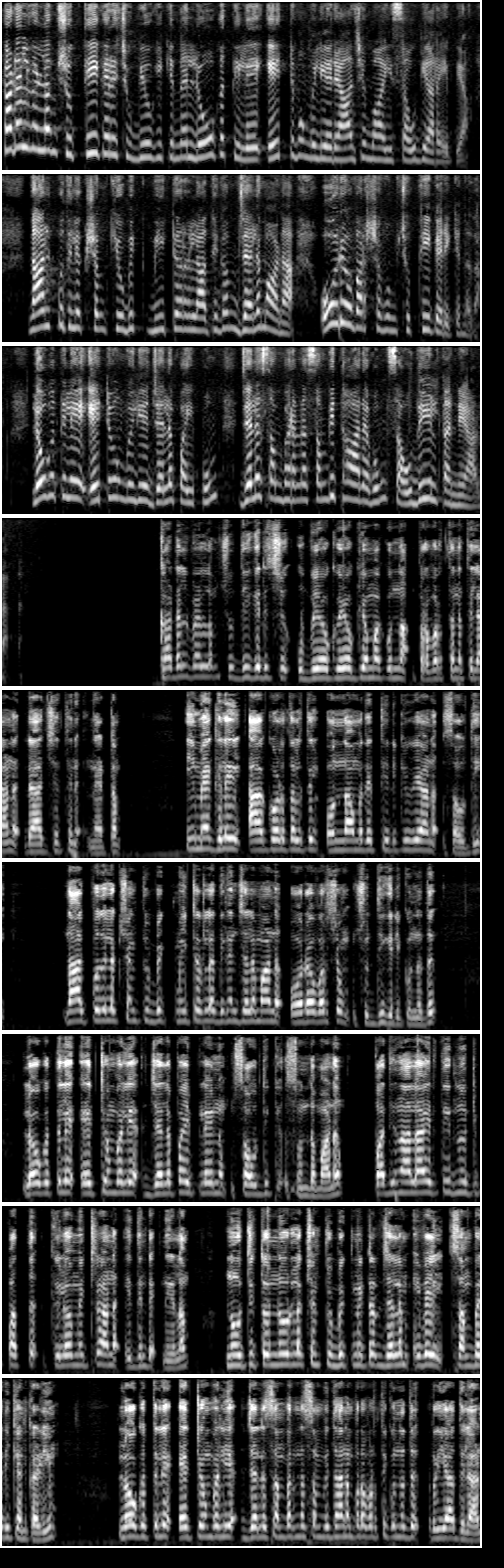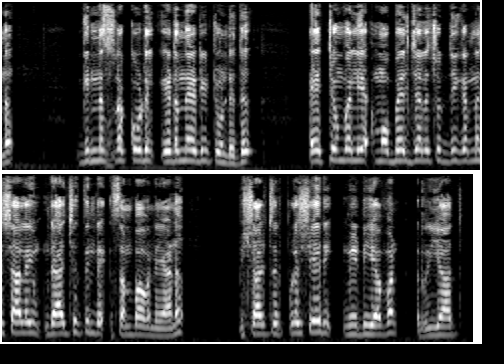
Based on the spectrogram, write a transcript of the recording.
കടൽ വെള്ളം ശുദ്ധീകരിച്ച് ഉപയോഗിക്കുന്ന ലോകത്തിലെ ഏറ്റവും വലിയ രാജ്യമായി സൗദി അറേബ്യ. നാൽപ്പത് ലക്ഷം ക്യൂബിക് മീറ്ററിലധികം ജലമാണ് ഓരോ വർഷവും ശുദ്ധീകരിക്കുന്നത്. ലോകത്തിലെ ഏറ്റവും വലിയ ജലപൈപ്പും ജലസംഭരണ സംവിധാനവും സൗദിയിൽ തന്നെയാണ്. കടൽവെള്ളം ശുദ്ധീകരിച്ച് ഉപയോഗയോഗ്യമാക്കുന്ന പ്രവർത്തനത്തിലാണ് രാജ്യത്തിന് നേട്ടം. ഈ മേഖലയിൽ ആഗോളതലത്തിൽ ഒന്നാമതെത്തിയിരിക്കുകയാണ് സൗദി. നാൽപ്പത് ലക്ഷം ക്യൂബിക് മീറ്ററിലധികം ജലമാണ് ഓരോ വർഷവും ശുദ്ധീകരിക്കുന്നത്. ലോകത്തിലെ ഏറ്റവും വലിയ ജല പൈപ്പ് ലൈനും സൗദിക്ക് സ്വന്തമാണ്. പതിനാലായിരത്തി ഇരുന്നൂറ്റി പത്ത് കിലോമീറ്ററാണ് ഇതിന്റെ നീളം. നൂറ്റി തൊണ്ണൂറ് ലക്ഷം ക്യൂബിക് മീറ്റർ ജലം ഇവയിൽ സംഭരിക്കാൻ കഴിയും. ലോകത്തിലെ ഏറ്റവും വലിയ ജലസംഭരണ സംവിധാനം പ്രവർത്തിക്കുന്നത് റിയാദിലാണ്. ഗിന്നസ് റെക്കോർഡിൽ ഇടം നേടിയിട്ടുണ്ട് ഇത്. ഏറ്റവും വലിയ മൊബൈൽ ജലശുദ്ധീകരണശാലയും രാജ്യത്തിന്റെ സംഭാവനയാണ്. Vishal Cherpulassery media one Riyadh.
